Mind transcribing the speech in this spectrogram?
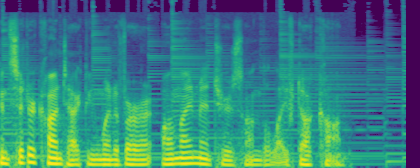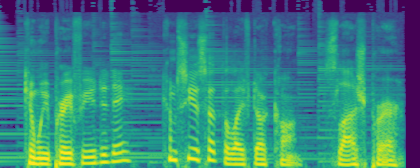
consider contacting one of our online mentors on thelife.com. Can we pray for you today? Come see us at thelife.com slash prayer.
